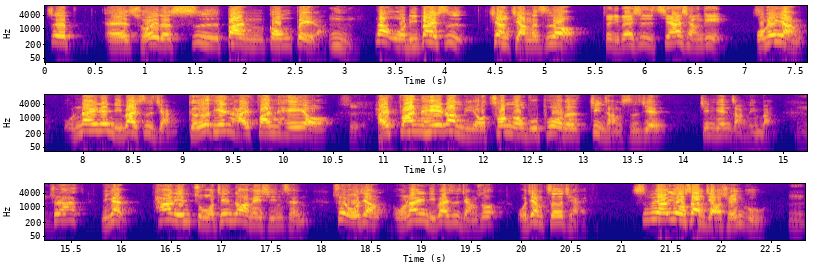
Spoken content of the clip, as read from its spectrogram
这呃所谓的事半功倍了，嗯，那我礼拜四这样讲了之后，这礼拜四加强定，我跟你讲。我那一天礼拜四讲，隔天还翻黑哦，是还翻黑，让你有从容不迫的进场时间。今天涨停板，嗯、所以它你看它连左肩都还没形成，所以我讲我那天礼拜四讲说，我这样遮起来，是不是要右上角选股？嗯，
